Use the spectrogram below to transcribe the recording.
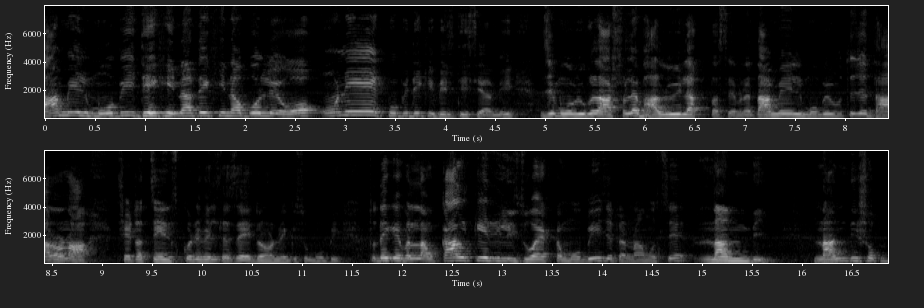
তামিল মুভি দেখি না দেখি না বললেও অনেক মুভি দেখি ফেলতেছি আমি, যে মুভিগুলো আসলে ভালোই লাগতেছে। মানে তামিল মুভির প্রতি যে ধারণা, সেটা চেঞ্জ করে ফেলতেছে এই ধরনের কিছু মুভি তো দেখে ফেললাম, কালকে রিলিজ হওয়া একটা মুভি যেটার নাম হচ্ছে নান্দি। নান্দি শব্দ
